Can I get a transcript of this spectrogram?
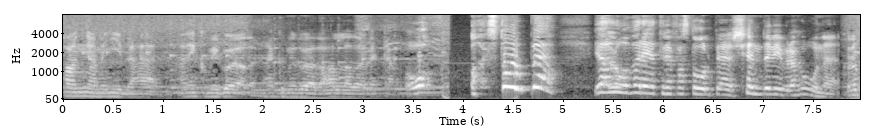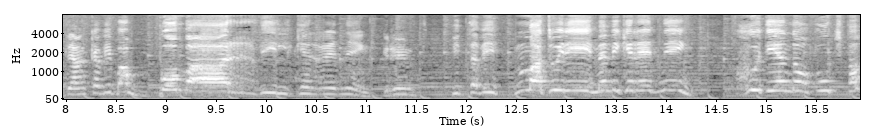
panga med Ibra här. Ja, den kommer ju gå över. Den kommer gå över alla dagar i veckan. Åh! Oh, stolpe! Jag lovar dig att träffa stolpen, jag kände vibrationen. Kolla Bianca, vi bara bombar! Vilken räddning! Grymt! Hittar vi Matuidi! Men vilken räddning! Skjut igen då, fort, vad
